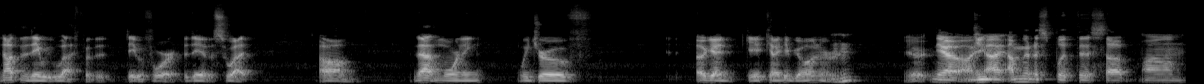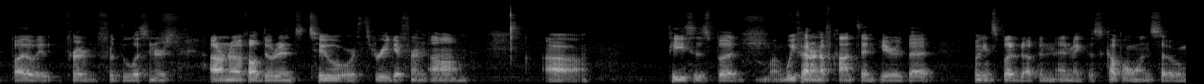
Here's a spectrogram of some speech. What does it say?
not the day we left, but the day before, the day of the sweat. Um, that morning we drove. Again, can I keep going or? Mhm. Yeah. I, you- I, I'm gonna split this up. Um, by the way, for for the listeners, I don't know if I'll do it into two or three different um, uh, pieces, but we've had enough content here that we can split it up and, and make this a couple ones. So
